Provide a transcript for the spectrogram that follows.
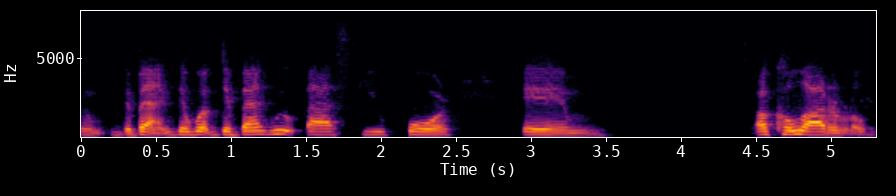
um, the bank? The the bank will ask you for um, a collateral.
